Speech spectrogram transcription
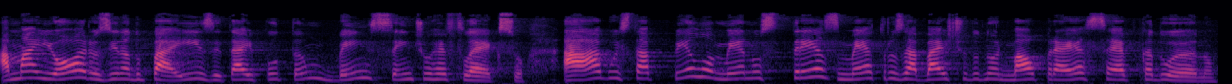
A maior usina do país, Itaipu, também sente o reflexo. A água está pelo menos 3 metros abaixo do normal para essa época do ano.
